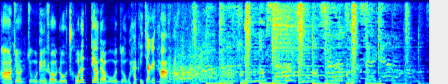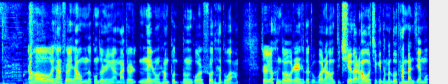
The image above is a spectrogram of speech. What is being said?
啊，就就我跟你说，如除了调调，我就我还可以嫁给他啊。然后我想说一下我们的工作人员吧，就是内容上不不能给我说太多啊，就是有很多我认识的主播，然后去了，然后我去给他们录探班节目。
